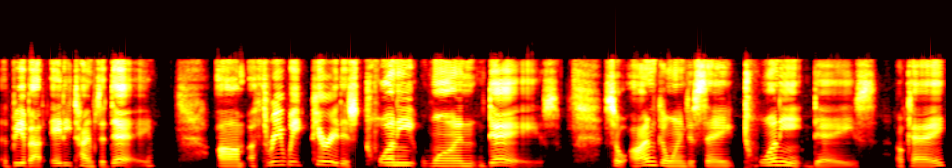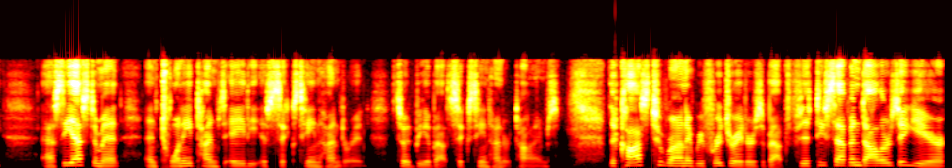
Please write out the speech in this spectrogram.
It'd be about 80 times a day. Um, a three week period is 21 days. So I'm going to say 20 days, okay? As the estimate, and 20 times 80 is 1600. So it'd be about 1600 times. The cost to run a refrigerator is about $57 a year.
